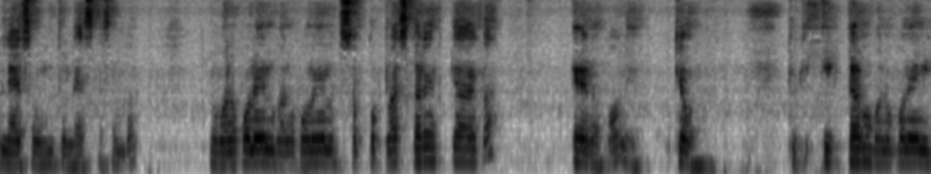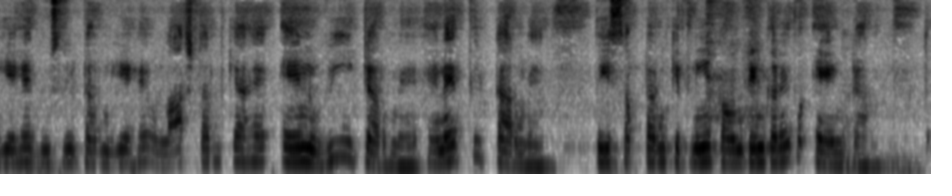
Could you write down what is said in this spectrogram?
लेस होंगी तो लेस का symbol one upon N one upon N सबको प्लस करें तो क्या आएगा? एन अपॉन एन क्यों? क्योंकि एक टर्म वन अपॉन एन ये है, दूसरी टर्म ये है, और लास्ट टर्म क्या है? एन वी टर्म है एन एथ टर्म है। तो ये सब टर्म कितनी है? काउंटिंग करें तो एन टर्म तो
